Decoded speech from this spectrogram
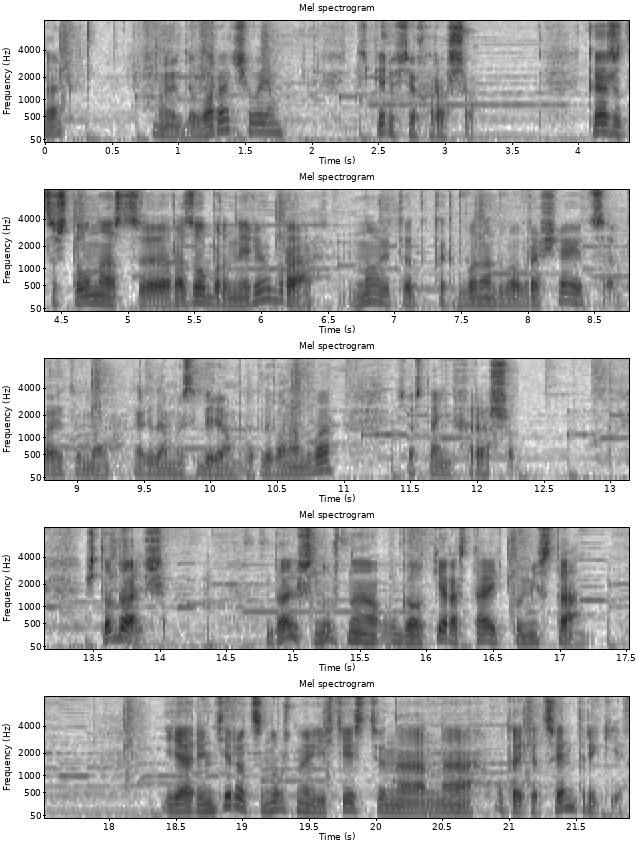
Так, ну и доворачиваем. Теперь все хорошо. Кажется, что у нас э, разобранные ребра, но это как 2 на 2 вращаются, поэтому, когда мы соберем как 2 на 2, все станет хорошо. Что дальше? Дальше нужно уголки расставить по местам. И ориентироваться нужно, естественно, на вот эти центрики,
